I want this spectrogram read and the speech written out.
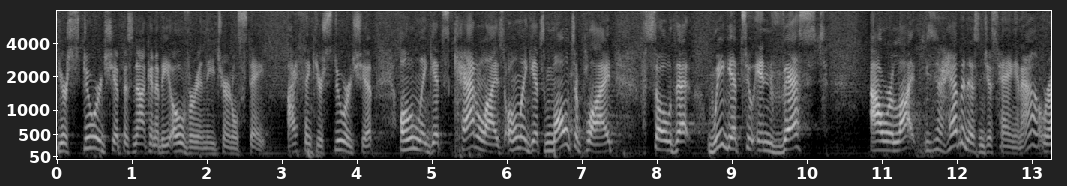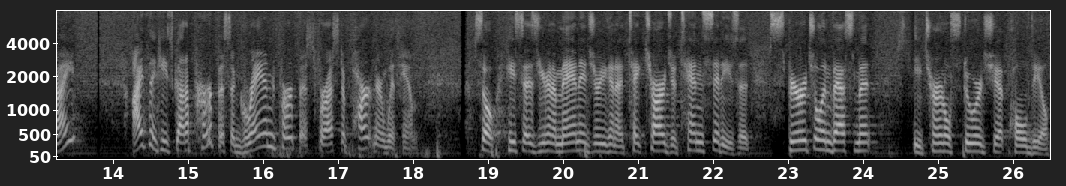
your stewardship is not going to be over in the eternal state. I think your stewardship only gets catalyzed, only gets multiplied so that we get to invest our life. Heaven isn't just hanging out, right? I think He's got a purpose, a grand purpose for us to partner with Him. So he says you're going to manage or you're going to take charge of 10 cities, a spiritual investment, eternal stewardship, whole deal.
